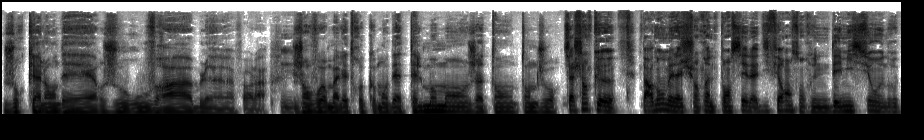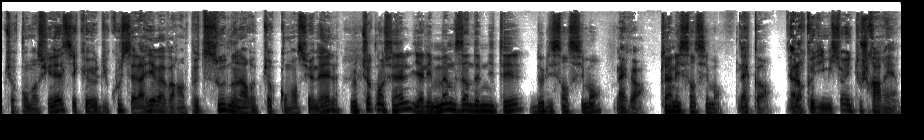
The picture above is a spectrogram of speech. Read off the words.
jour calendaire, jour ouvrable. Euh, voilà. Hmm. J'envoie ma lettre recommandée à tel moment, j'attends tant de jours. Sachant que, pardon, mais là, je suis en train de penser la différence entre une démission et une rupture conventionnelle, c'est que du coup, le salarié va avoir un peu de sous dans la rupture conventionnelle. Rupture conventionnelle, il y a les mêmes indemnités de licenciement. D'accord. Qu'un licenciement. D'accord. Alors que démission, il touchera rien.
